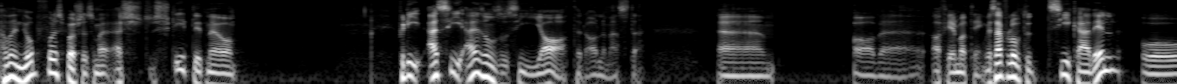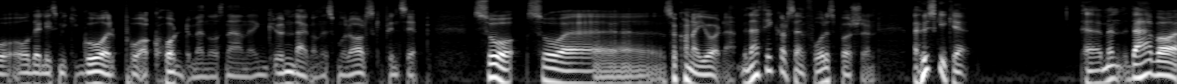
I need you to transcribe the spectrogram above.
hadde en jobbforespørsel som jeg, jeg sliter litt med å Fordi jeg, sier, jeg er sånn som sier ja til det aller meste uh, av, av firmating. Hvis jeg får lov til å si hva jeg vil, og, og det liksom ikke går på akkord med noe sånn grunnleggende moralske prinsipp, så, så, så, kan jeg gjøre det. Men jeg fikk altså en forespørsel. Jeg husker ikke Men det her var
